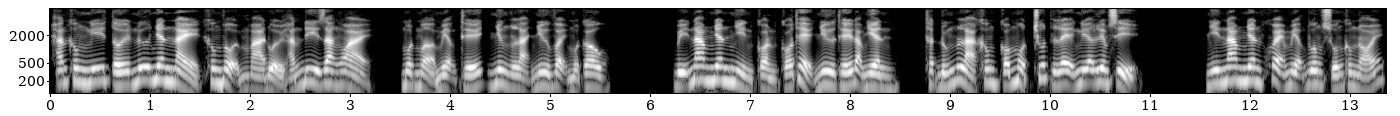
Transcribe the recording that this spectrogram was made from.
Hắn không nghĩ tới nữ nhân này không vội mà đuổi hắn đi ra ngoài, một mở miệng thế nhưng là như vậy một câu. Bị nam nhân nhìn còn có thể như thế đạm nhiên, thật đúng là không có một chút lệ nghĩa liêm sỉ. Nhìn nam nhân khỏe miệng buông xuống không nói,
